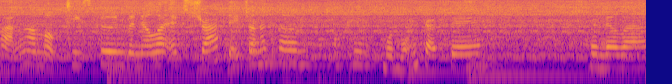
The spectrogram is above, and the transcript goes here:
khoảng à, một teaspoon vanilla extract để cho nó thơm. Ok Một muỗng cà phê Vanilla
